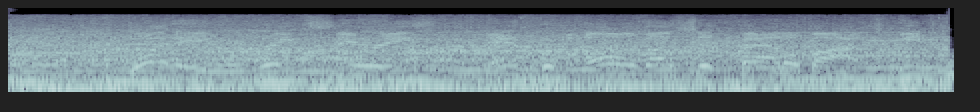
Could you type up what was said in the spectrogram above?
What a great series, and from all of us at BattleBots, we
